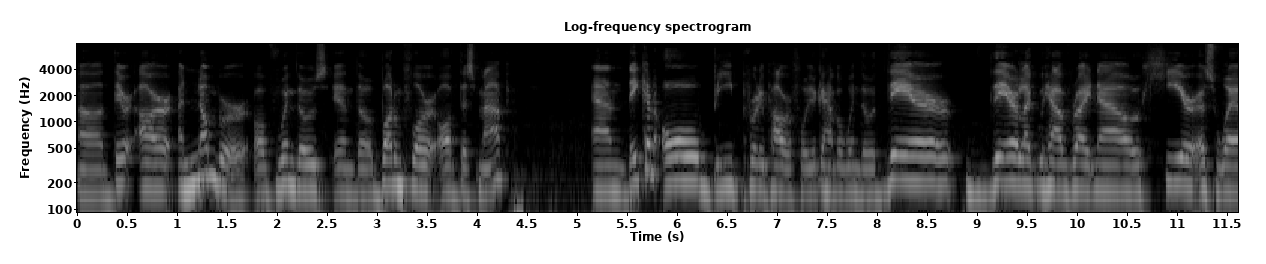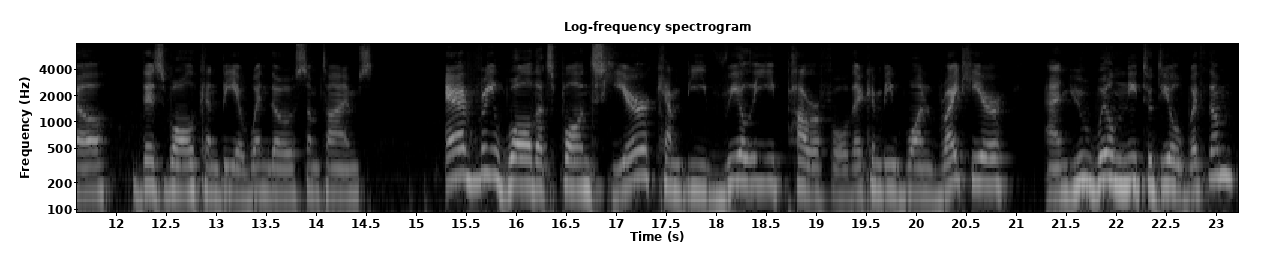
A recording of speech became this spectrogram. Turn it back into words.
uh, there are a number of windows in the bottom floor of this map. And they can all be pretty powerful. You can have a window there, there like we have right now, here as well. This wall can be a window sometimes. Every wall that spawns here can be really powerful. There can be one right here, and you will need to deal with them.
